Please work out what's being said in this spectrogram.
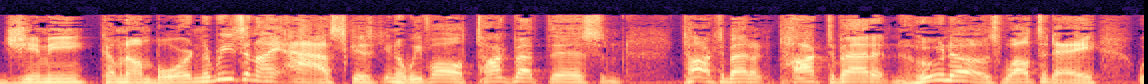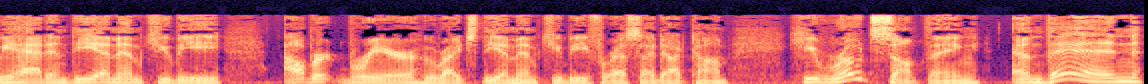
Jimmy coming on board? And the reason I ask is, you know, we've all talked about this and talked about it, and talked about it, and who knows? Well, today we had in the MMQB Albert Breer, who writes the MMQB for SI.com. He wrote something, and then.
